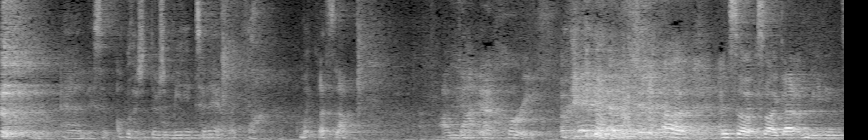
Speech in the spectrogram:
And they said, oh, there's, there's a meeting today. I'm like, I'm like, let's not I'm not in a hurry. Okay. uh, and so, so I got a meeting,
